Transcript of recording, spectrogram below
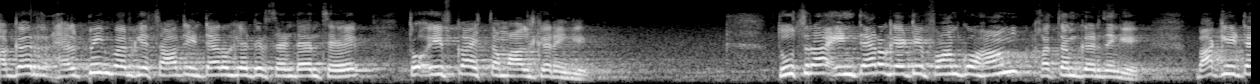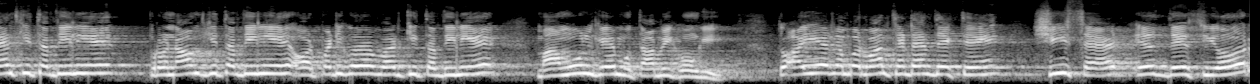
अगर हेल्पिंग वर्ब के साथ इंटेरोगेटिव सेंटेंस है तो इफ़ का इस्तेमाल करेंगे। दूसरा इंटेरोगेटिव फॉर्म को हम ख़त्म कर देंगे। बाकी टेंस की तब्दीलियाँ प्रोनाउंस की तब्दीलियाँ और पर्टिकुलर वर्ड की तब्दीलियाँ मामूल के मुताबिक होंगी। तो आइए नंबर वन सेंटेंस देखते हैं। She said is this your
